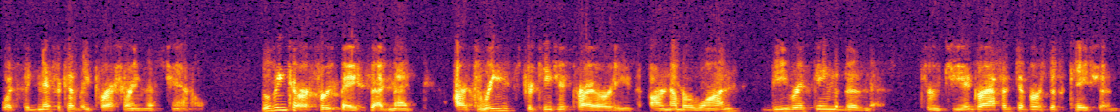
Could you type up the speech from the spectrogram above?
was significantly pressuring this channel. Moving to our fruit-based segment, our three strategic priorities are, number one, de-risking the business through geographic diversification,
